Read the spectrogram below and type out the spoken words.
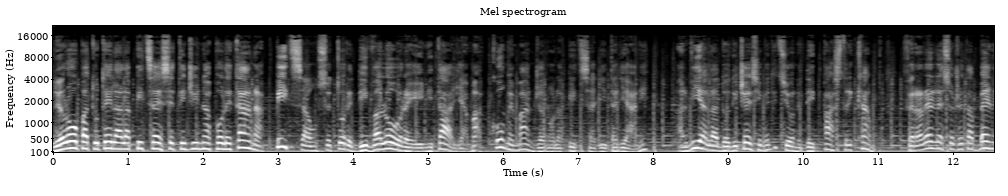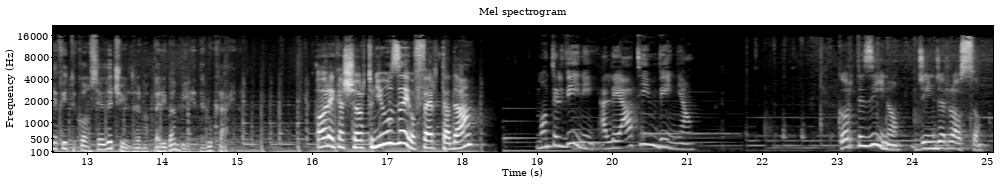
L'Europa tutela la pizza STG napoletana, pizza un settore di valore in Italia, ma come mangiano la pizza gli italiani? Al via la dodicesima edizione dei Pastry Camp, Ferrarelle Società Benefit con Save the Children per i bambini dell'Ucraina. Oreca Short News è offerta da Montelvini, alleati in vigna. Cortesino, ginger rosso.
